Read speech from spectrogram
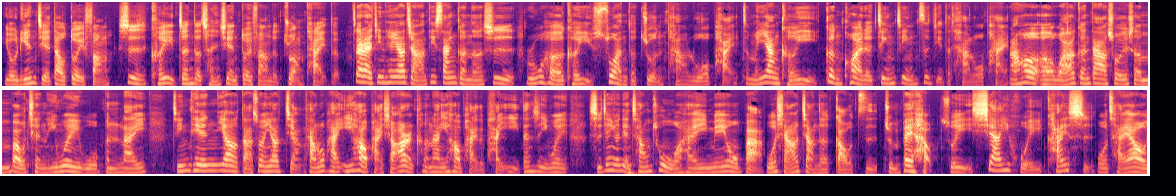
有连接到对方，是可以真的呈现对方的状态的？再来，今天要讲的第三个呢，是如何可以算的。准塔罗牌怎么样可以更快的精进自己的塔罗牌？然后呃，我要跟大家说一声抱歉，因为我本来今天要打算要讲塔罗牌一号牌小阿尔克那一号牌的牌意，但是因为时间有点仓促，我还没有把我想要讲的稿子准备好，所以下一回开始我才要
